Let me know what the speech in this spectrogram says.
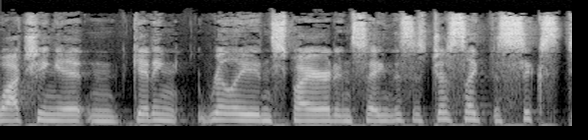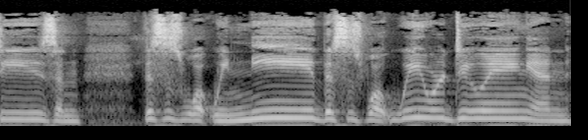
watching it and getting really inspired and saying this is just like the 60s and this is what we need this is what we were doing and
